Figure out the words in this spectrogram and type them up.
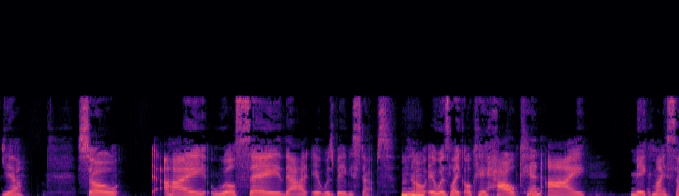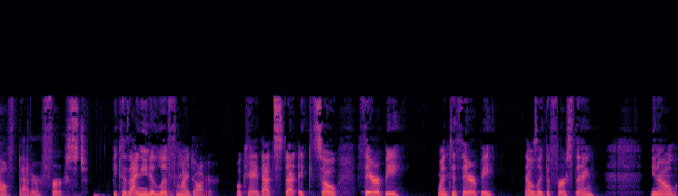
Yeah. So I will say that it was baby steps. Mm-hmm. You know, it was like, okay, how can I make myself better first because I need to live for my daughter. Okay. That's that. It, so therapy, went to therapy. That was like the first thing, you know,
